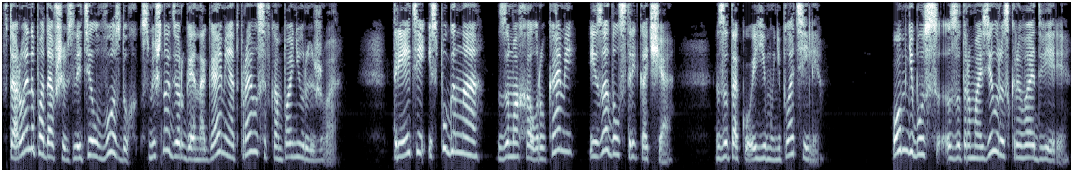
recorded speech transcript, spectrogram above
Второй нападавший взлетел в воздух, смешно дергая ногами, и отправился в компанию Рыжего. Третий испуганно замахал руками и задал стрекача. За такое ему не платили. Омнибус затормозил, раскрывая двери.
